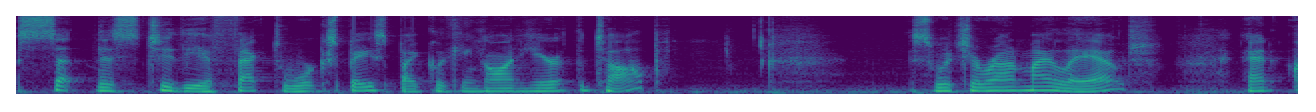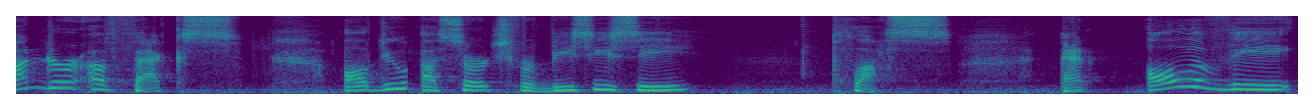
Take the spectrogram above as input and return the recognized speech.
set this to the effect workspace by clicking on here at the top. Switch around my layout and under effects, I'll do a search for BCC plus and all of the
